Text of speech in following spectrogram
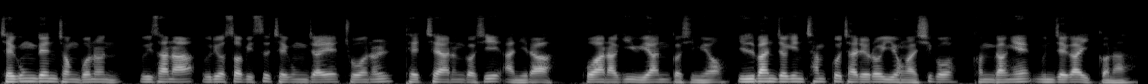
제공된 정보는 의사나 의료 서비스 제공자의 조언을 대체하는 것이 아니라 보완하기 위한 것이며 일반적인 참고 자료로 이용하시고 건강에 문제가 있거나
